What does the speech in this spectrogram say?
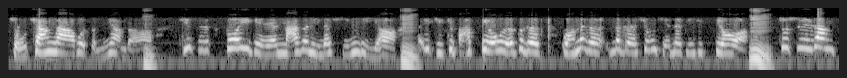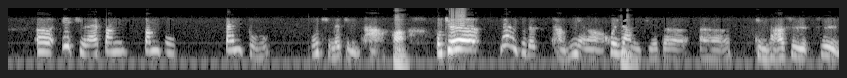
手枪啊或怎么样的啊，嗯其实多一点人拿着你的行李哈、嗯。一起去把它丢了，这个往那个那个胸前那边去丢啊，嗯。就是让呃一起来帮帮助单独无情的警察哈、嗯。我觉得那样子的场面啊，会让你觉得、呃警察是是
